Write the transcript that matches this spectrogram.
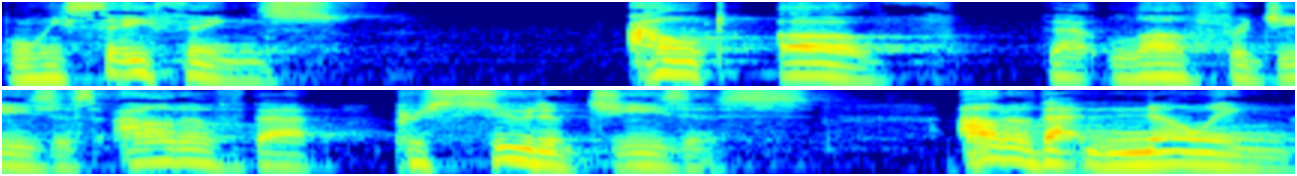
when we say things out of that love for Jesus, out of that pursuit of Jesus, out of that knowing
